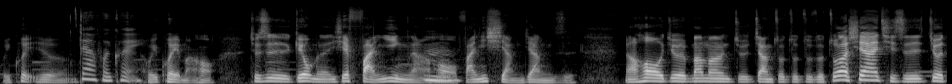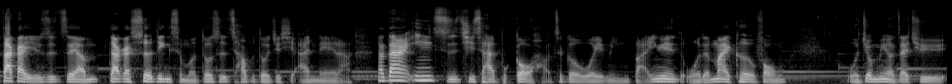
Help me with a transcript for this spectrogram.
回馈就对啊，回馈回馈嘛哈，就是给我们的一些反应啦，然后、嗯、反响这样子，然后就慢慢就这样做做做做做到现在，其实就大概也就是这样，大概设定什么都是差不多就是安内啦。那当然音质其实还不够好，这个我也明白，因为我的麦克风我就没有再去。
